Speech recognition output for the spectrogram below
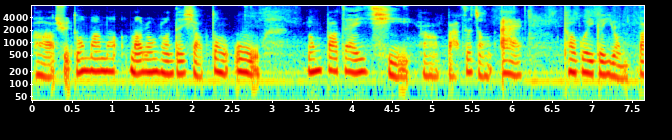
啊！许多毛毛毛茸茸的小动物拥抱在一起啊，把这种爱透过一个拥抱。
